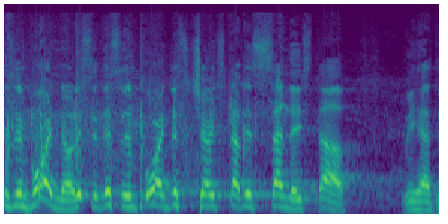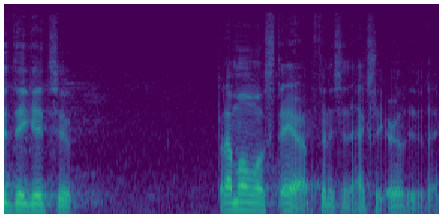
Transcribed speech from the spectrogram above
It's important, though. This is, this is important. This church stuff, this Sunday stuff, we have to dig into. But I'm almost there. I'm finishing actually early today.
